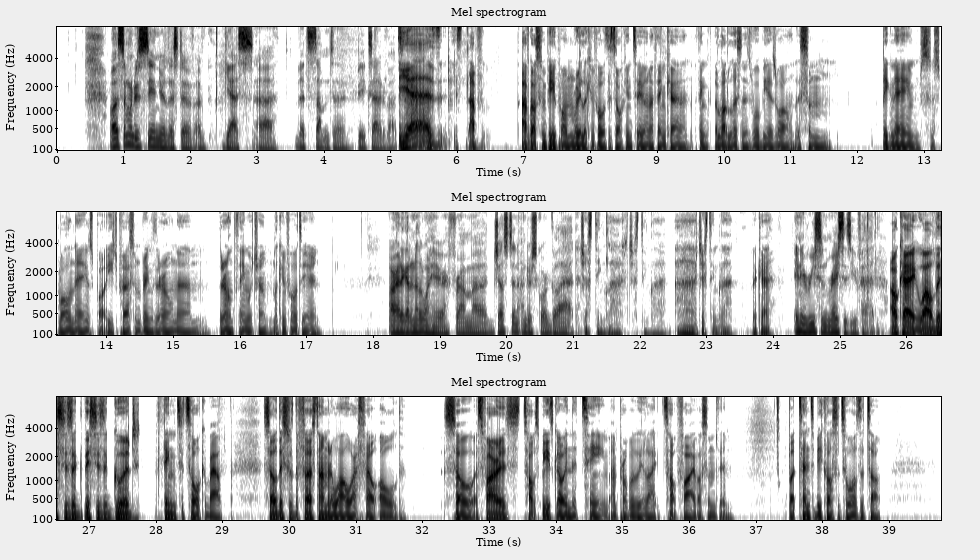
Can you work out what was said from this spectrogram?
Well, as someone who's seen your list of, of guests, uh, that's something to be excited about. So- Yeah, it's, it's, I've I've got some people I'm really looking forward to talking to, and I think uh, I think a lot of listeners will be as well. There's some big names, some small names, but each person brings their own um, their own thing, which I'm looking forward to hearing. All right, I got another one here from uh, Justen underscore Glad. Justen Glad, Justen Glad, ah, Justen Glad. Okay, Any recent races you've had? okay. Well, this is a this is a good thing to talk about. So this was the first time in a while where I felt old. So as far as top speeds go in the team, I'm probably like top five or something, but tend to be closer towards the top.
